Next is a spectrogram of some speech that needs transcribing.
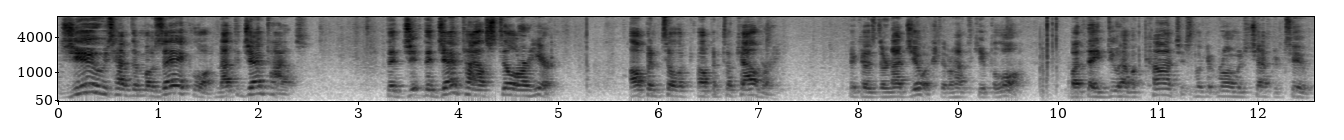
Jews have the Mosaic Law, not the Gentiles. The, the Gentiles still are here up until up until Calvary because they're not Jewish. They don't have to keep the law, but they do have a conscience. Look at Romans chapter two.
